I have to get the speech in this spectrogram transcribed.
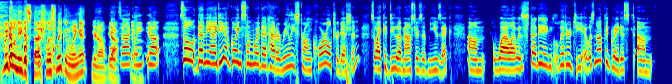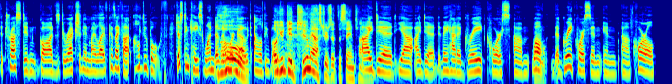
we, don't need a specialist. we can wing it, you know. Yeah, exactly. Yeah. yeah. So then the idea of going somewhere that had a really strong choral tradition, so I could do a master's of music um, while I was studying liturgy, it was not the greatest um, trust in God's direction in my life because I thought I'll do both just in case one doesn't oh. work out. I'll do both. Oh, you did two masters at the same time. I did. Yeah, I did. They had a great course. Um, well, wow. a great course in in uh, choral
